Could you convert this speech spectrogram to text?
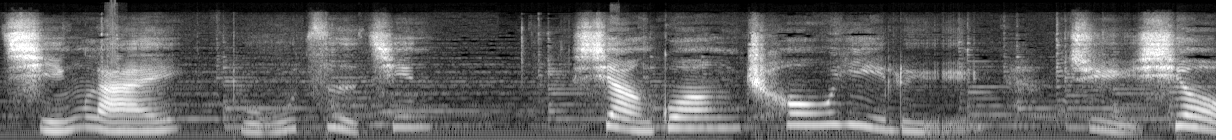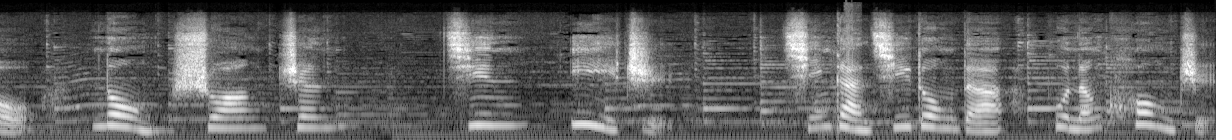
情来不自禁。向光抽一缕，举袖弄霜针。禁意指情感激动的不能控制，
